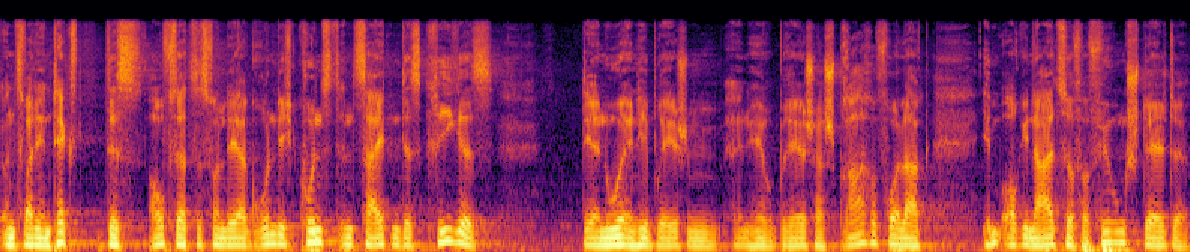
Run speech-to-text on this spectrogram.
und zwar den Text des Aufsatzes von Lea Grundig, Kunst in Zeiten des Krieges, der nur in, in hebräischer Sprache vorlag, im Original zur Verfügung stellte.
